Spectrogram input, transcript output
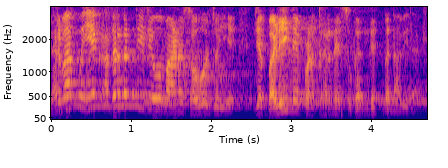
ઘરમાં કોઈ એક અગરબત્તી જેવો માણસ હોવો જોઈએ, જે બળીને પણ ઘરને સુગંધિત બનાવી રાખે.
